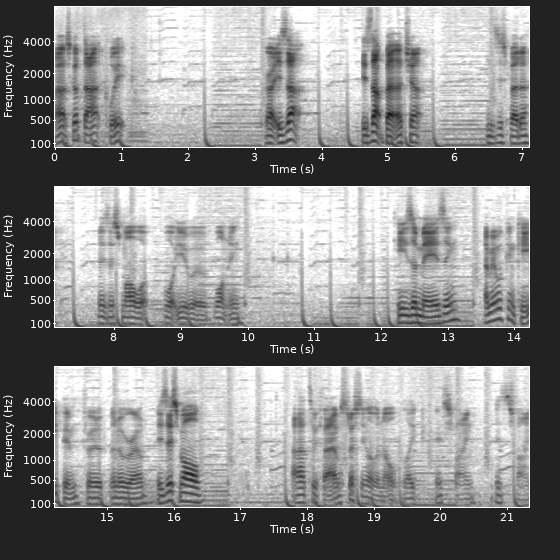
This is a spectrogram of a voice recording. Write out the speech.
Wow, it's got that quick. Right, is that is that better, chat? Is this better? Is this more what what you were wanting? He's amazing. I mean, we can keep him for another round. Is this more? Uh, to be fair, I'm stressing over no. Like, it's fine. It's fine.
